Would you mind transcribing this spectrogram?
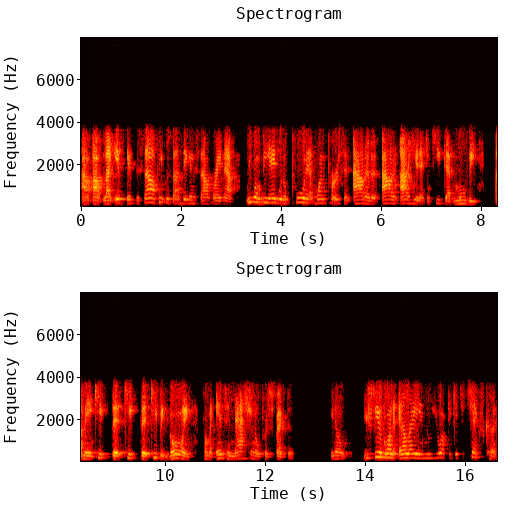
our, our like if if the South people start digging the South right now, we won't be able to pull that one person out of the out out of here that can keep that movie. I mean, keep the keep the keep it going from an international perspective. You know, you still going to L.A. and New York to get your checks cut.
